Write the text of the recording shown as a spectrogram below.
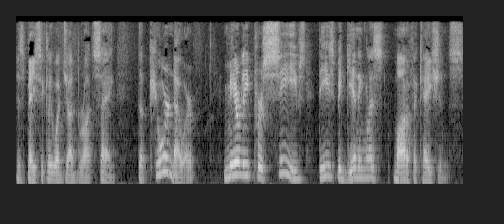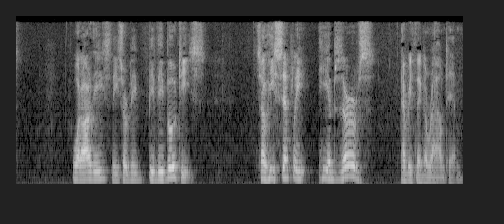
is basically what Jad Bharat's saying. The pure knower merely perceives these beginningless modifications. What are these? These are vibhutis. So he simply he observes everything around him.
